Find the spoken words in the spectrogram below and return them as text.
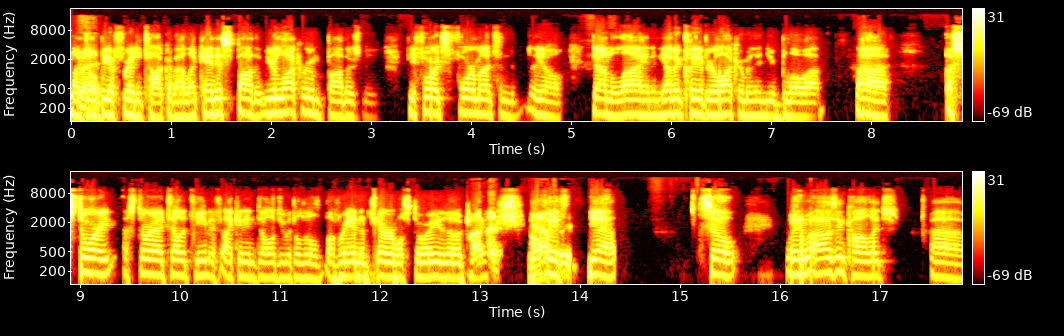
Like right. don't be afraid to talk about like, hey, this bother your locker room bothers me. Before it's four months and you know down the line and you haven't cleaned up your locker room and then you blow up. Uh, a story, a story I tell the team if I can indulge you with a little a random terrible story. Is that okay? Yeah, yeah. So when I was in college, uh,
